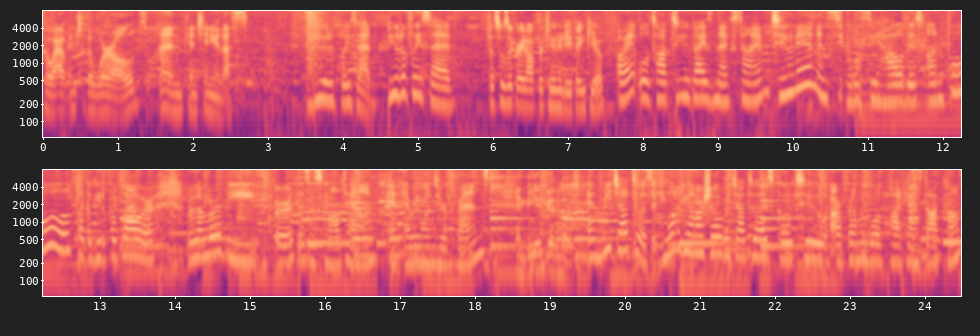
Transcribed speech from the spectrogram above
go out into the world and continue this. Beautifully said. Beautifully said. This was a great opportunity. Thank you. All right, we'll talk to you guys next time. Tune in and see, we'll see how this unfolds like a beautiful flower. Remember, the earth is a small town and everyone's your friend. And be a good host. And reach out to us. If you want to be on our show, reach out to us. Go to ourfriendlyworldpodcast.com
